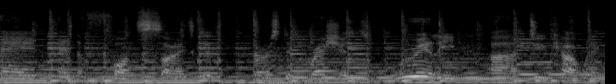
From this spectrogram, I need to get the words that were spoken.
and, and the font size because first impressions really uh, do count when it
